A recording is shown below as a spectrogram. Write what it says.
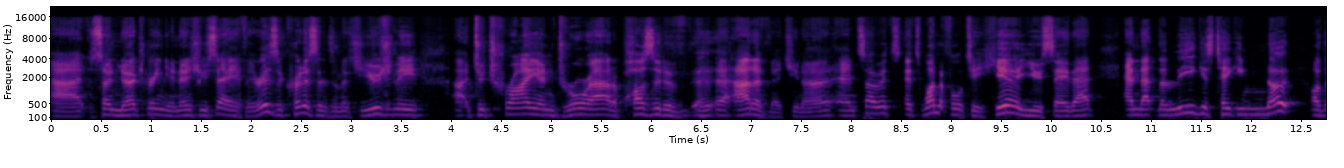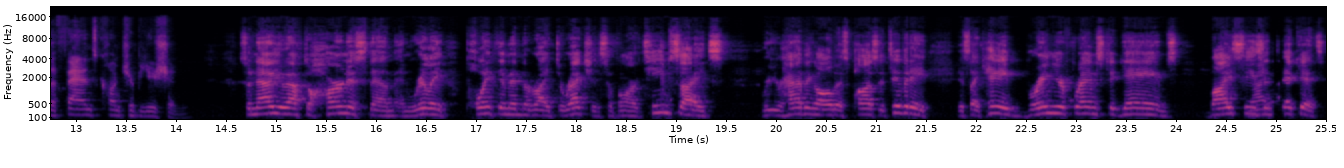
uh, so nurturing. And as you say, if there is a criticism, it's usually uh, to try and draw out a positive uh, uh, out of it, you know. And so it's it's wonderful to hear you say that, and that the league is taking note of the fans' contribution. So now you have to harness them and really point them in the right direction. So from our team sites where you're having all this positivity. It's like, hey, bring your friends to games, buy season right. tickets.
